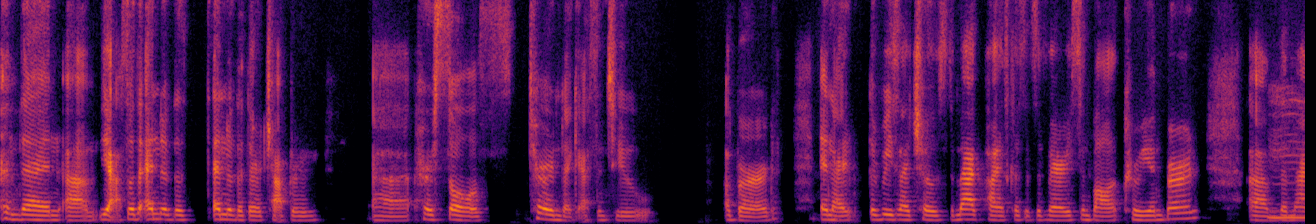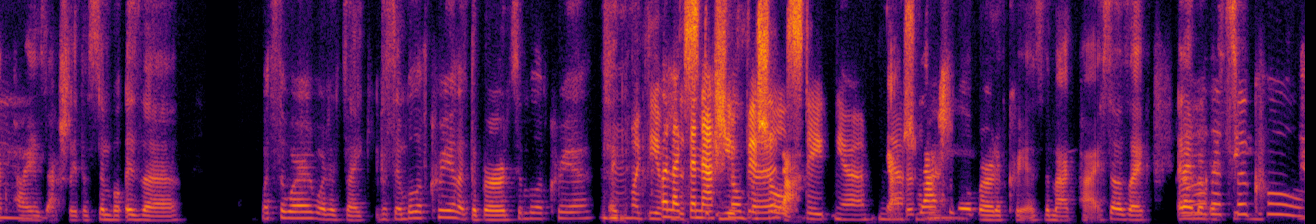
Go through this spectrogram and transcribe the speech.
and then um yeah so the end of the end of the third chapter uh her soul is turned i guess into a bird and i the reason i chose the magpie is because it's a very symbolic korean bird um mm. the magpie is mm. actually the symbol is the what's the word what it's like the symbol of korea like the bird symbol of korea like, mm-hmm. like the, like the, the national the official bird. state yeah, yeah national, the national bird. bird of korea is the magpie so i was like and oh, i remember that's seeing, so cool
